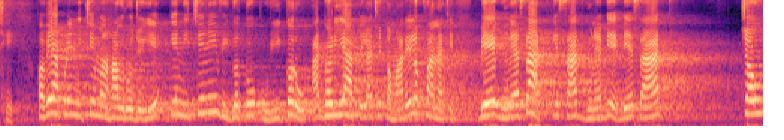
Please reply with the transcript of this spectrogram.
છે. હવે આપણે નીચે મહાવરો જોઈએ કે નીચેની વિગતો પૂરી કરો. આ ઘડિયા આપેલા છે, તમારે લખવાના છે. બે ગુણ્યા સાત કે સાત ગુણ્યા બે? બે, સાત, ચૌદ,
